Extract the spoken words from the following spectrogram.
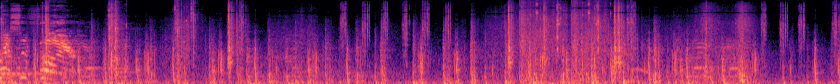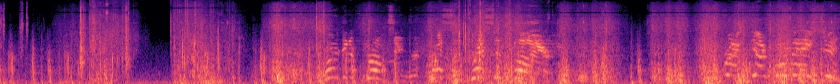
Suppressive fire! Target approaching! Fire! Break their formation!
